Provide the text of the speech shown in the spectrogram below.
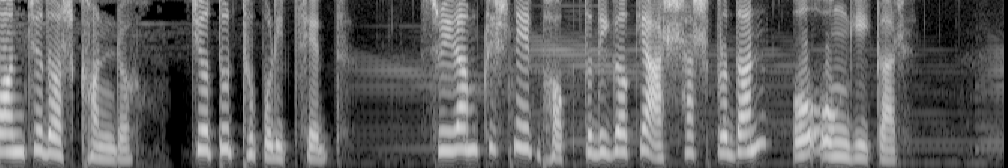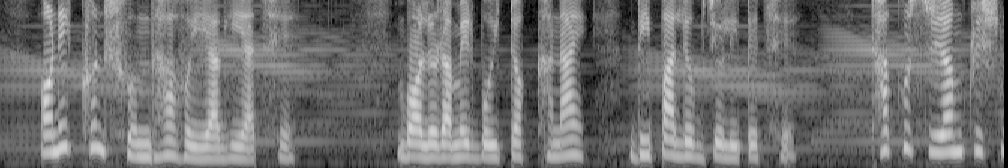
পঞ্চদশ খণ্ড, চতুর্থ পরিচ্ছেদ। শ্রীরামকৃষ্ণের ভক্তদিগকে আশ্বাস প্রদান ও অঙ্গীকার। অনেকক্ষণ সন্ধ্যা হইয়া গিয়াছে। বলরামের বৈঠকখানায় দীপালোক জ্বলিতেছে। ঠাকুর শ্রীরামকৃষ্ণ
